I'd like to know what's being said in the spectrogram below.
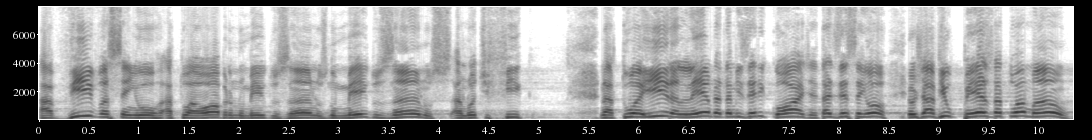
Aviva, Senhor, a tua obra no meio dos anos, no meio dos anos a notifica. Na tua ira, lembra da misericórdia. Está dizendo, Senhor, eu já vi o peso da tua mão.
